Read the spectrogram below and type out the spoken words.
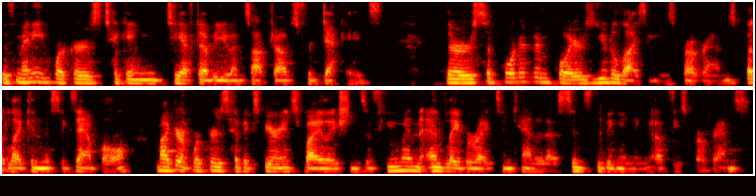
with many workers taking TFW and SAWP jobs for decades. There are supportive employers utilizing these programs, but like in this example, migrant workers have experienced violations of human and labor rights in Canada since the beginning of these programs.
